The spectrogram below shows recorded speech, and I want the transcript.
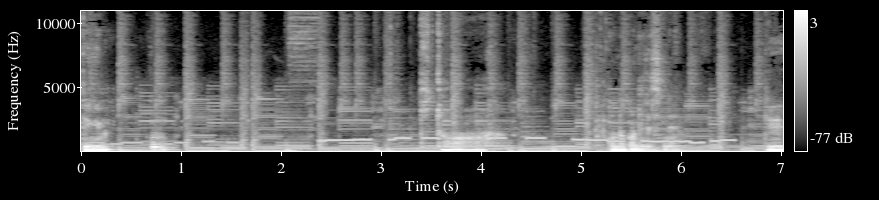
電源オン。きたー。こんな感じですね。で、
